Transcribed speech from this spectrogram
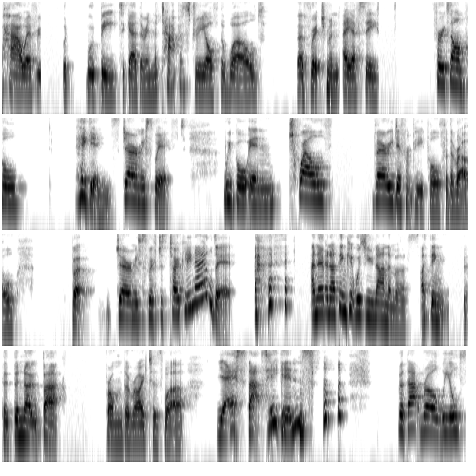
how everyone would, be together in the tapestry of the world of Richmond AFC. For example, Higgins, Jeremy Swift. We brought in 12 very different people for the role, but Jeremy Swift just totally nailed it. and, and I think it was unanimous. I think the, the note back from the writers were, yes, that's Higgins. but that role, we also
